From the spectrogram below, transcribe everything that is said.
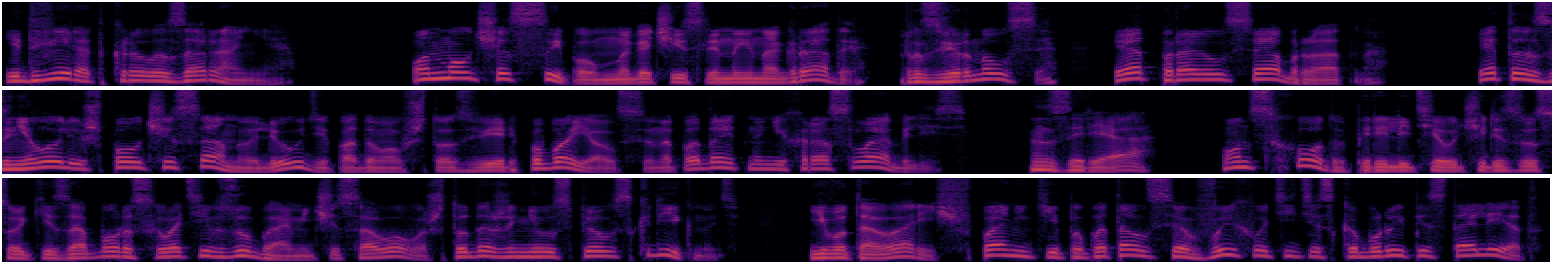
и дверь открыла заранее. Он молча сыпал многочисленные награды, развернулся и отправился обратно. Это заняло лишь полчаса, но люди, подумав, что зверь побоялся нападать на них, расслабились. Зря. Он сходу перелетел через высокий забор, схватив зубами часового, что даже не успел вскрикнуть. Его товарищ в панике попытался выхватить из кобуры пистолет,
